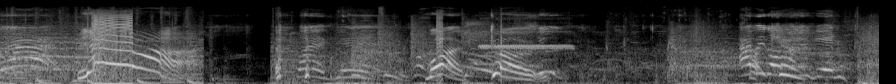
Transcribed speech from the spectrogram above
Yeah! Yeah! Play again. One, go! I'll be again.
